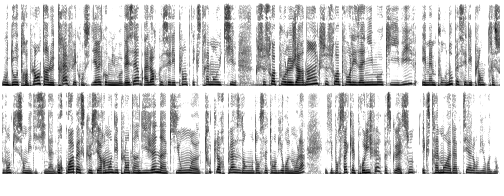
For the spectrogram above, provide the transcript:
ou d'autres plantes. Hein, le trèfle est considéré comme une mauvaise herbe, alors que c'est des plantes extrêmement utiles, que ce soit pour le jardin, que ce soit pour les animaux qui y vivent, et même pour nous, parce que c'est des plantes très souvent qui sont médicinales. Pourquoi? Parce que c'est vraiment des plantes indigènes qui ont euh, toute leur place dans, dans cet environnement-là. Et c'est pour ça qu'elles prolifèrent, parce qu'elles sont extrêmement adaptées à l'environnement.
